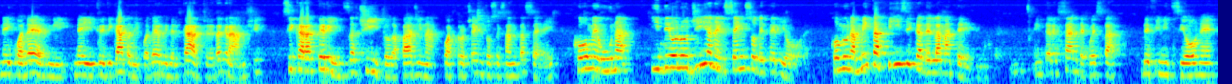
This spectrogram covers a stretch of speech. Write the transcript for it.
nei quaderni, nei, criticata nei quaderni del carcere da Gramsci, si caratterizza, cito da pagina 466, come una ideologia nel senso deteriore, come una metafisica della materia. Interessante questa definizione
